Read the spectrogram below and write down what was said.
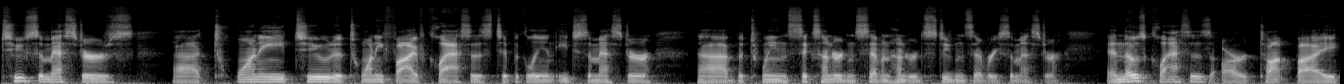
two semesters uh, 22 to 25 classes typically in each semester, uh, between 600 and 700 students every semester. And those classes are taught by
